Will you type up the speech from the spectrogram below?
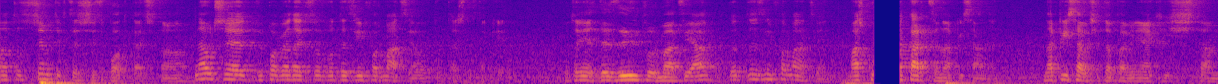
no to z czym ty chcesz się spotkać? To naucz się wypowiadać słowo dezinformacja, bo to też jest takie. Bo to nie jest dezinformacja, to dezinformacja. Masz na kartce napisane. Napisał ci to pewnie jakiś tam.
